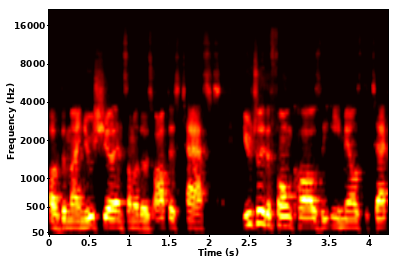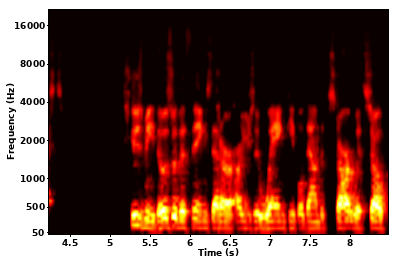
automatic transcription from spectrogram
of the minutia and some of those office tasks. Usually the phone calls, the emails, the texts. Excuse me. Those are the things that are, are usually weighing people down to start with. So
